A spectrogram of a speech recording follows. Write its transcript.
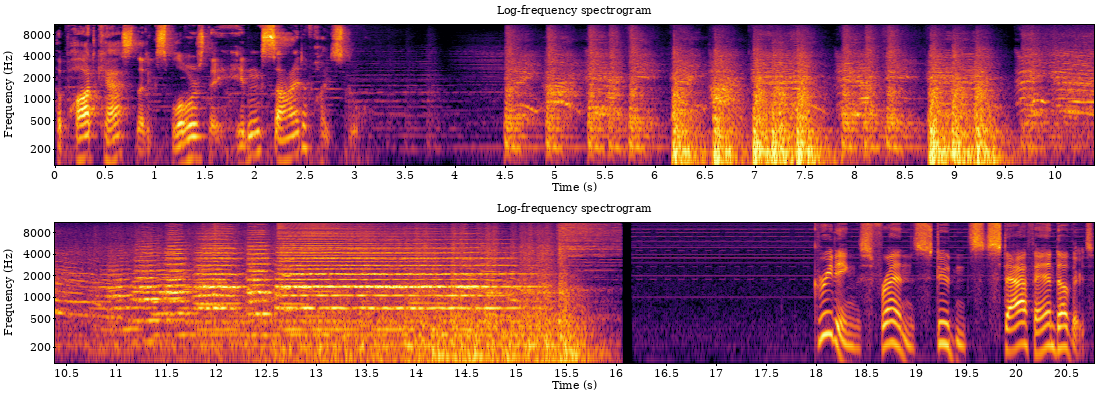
the podcast that explores the hidden side of high school. Greetings, friends, students, staff, and others.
